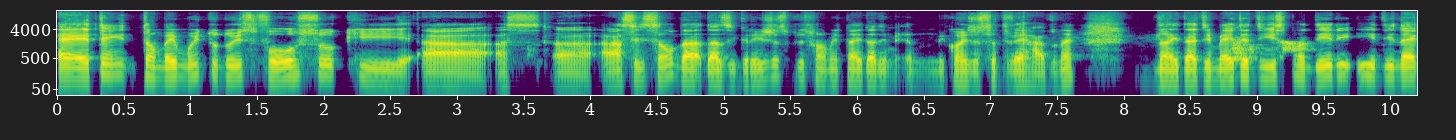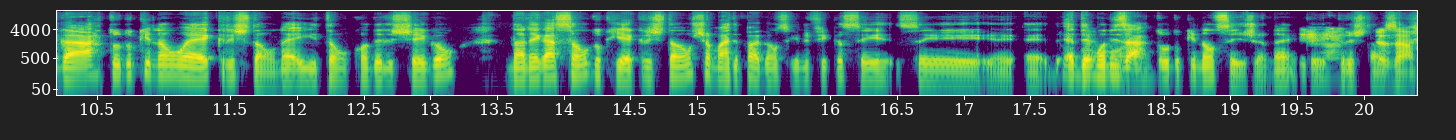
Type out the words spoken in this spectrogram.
É, tem também muito do esforço que a, a, a ascensão da- das igrejas, principalmente na Idade me corrija se eu estiver errado, né? Na Idade Média, de expandir e- de negar tudo que não é cristão, né? Então, quando eles chegam na negação do que é cristão, chamar de pagão significa ser, ser é, é demonizar tudo que não seja, né? Cristão. Exato.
